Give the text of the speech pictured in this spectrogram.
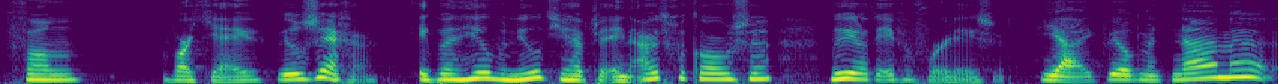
van wat jij wil zeggen. Ik ben heel benieuwd, je hebt er één uitgekozen. Wil je dat even voorlezen? Ja, ik wil met name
